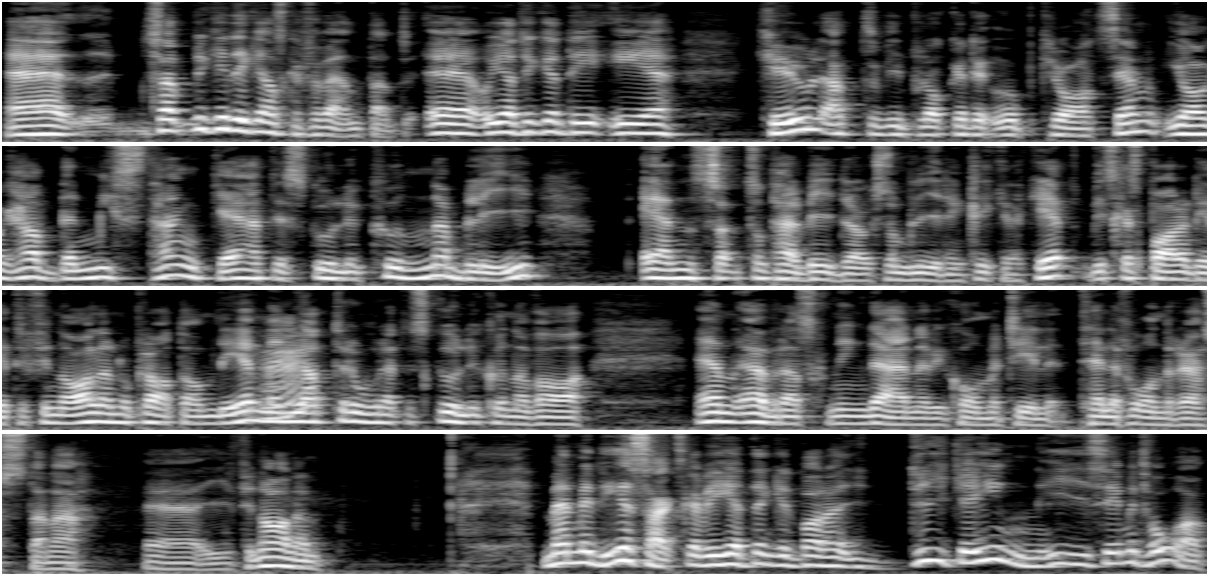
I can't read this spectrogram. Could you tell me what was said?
Eh, så att, vilket är ganska förväntat. Eh, och jag tycker att det är kul att vi plockade upp Kroatien. Jag hade en misstanke att det skulle kunna bli en så- sånt här bidrag som blir en klickraket. Vi ska spara det till finalen och prata om det. Men jag tror att det skulle kunna vara en överraskning där när vi kommer till telefonröstarna eh, i finalen. Men med det sagt ska vi helt enkelt bara dyka in i semi 2.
